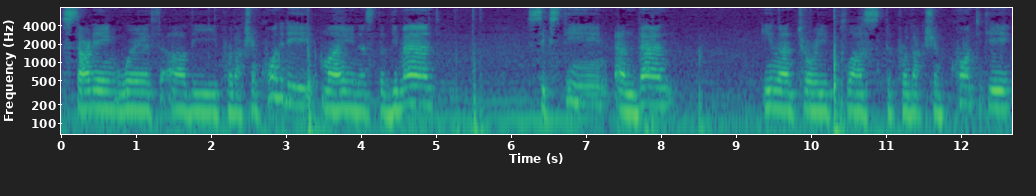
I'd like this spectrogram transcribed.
starting with uh, the production quantity minus the demand 16 and then inventory plus the production quantity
